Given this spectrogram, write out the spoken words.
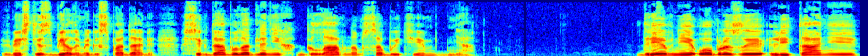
вместе с белыми господами всегда была для них главным событием дня. Древние образы литании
